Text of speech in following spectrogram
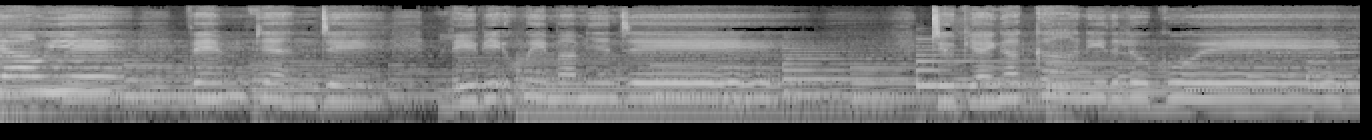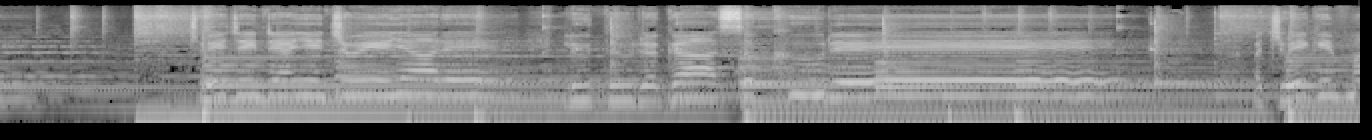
ရောင်ရဲ့သင်ပြန်တဲ့လေးပြည့်အဝေးမှမြင်တယ်သူပြိုင်ကကနေသလိုကိုယ်ချွေချိန်တန်ရင်ကြွေရတဲ့ လူသူတကားစခုတဲ့မကြွေခင်မှ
